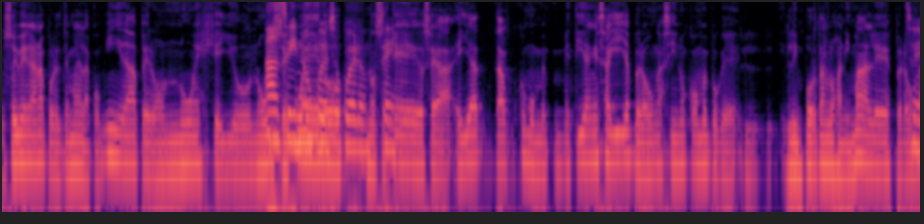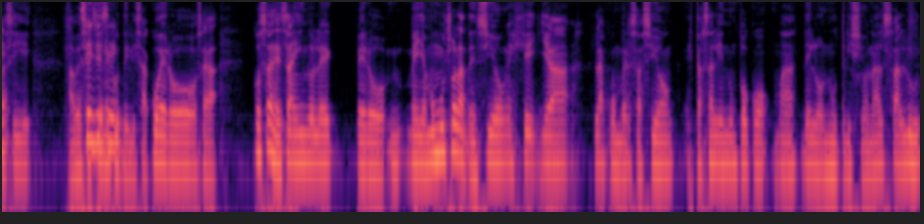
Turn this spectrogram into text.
yo soy vegana por el tema de la comida, pero no es que yo no Ah, use sí, no cuero, uso cuero, no sé sí. qué, o sea, ella está como me- metida en esa guilla, pero aún así no come porque le importan los animales, pero aún Sí. así a veces tiene que utilizar cuero, o sea, cosas de esa índole, pero me llamó mucho la atención es que ya la conversación está saliendo un poco más de lo nutricional salud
